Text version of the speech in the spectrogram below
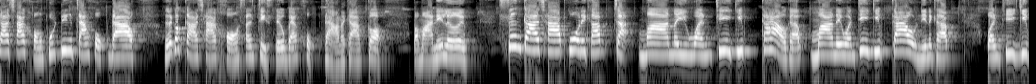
กาชาของพุดดิ้งจาง 6 ดาว แล้วก็กาชาของซันจิสเตลแบ็ก6ดาวนะครับก็ประมาณนี้เลย ซึ่งกาชาพวกนี้ครับจะมาในวันที่ 29 ครับ มาในวันที่ 29 นี้นะครับ วันที่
